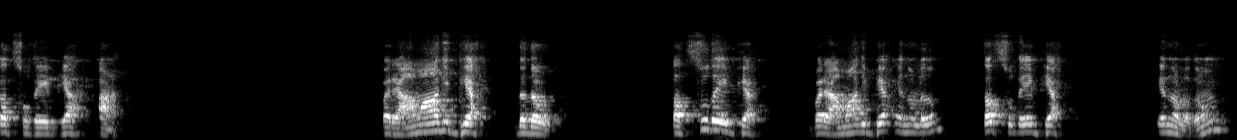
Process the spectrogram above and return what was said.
തത്സുതേഭ്യ ആണ്. ഇപ്പൊ രാമാദിഭ്യ ദദൗ. തത്സുതേഭ്യ. ഇപ്പൊ രാമാദിഭ്യ എന്നുള്ളതും തത്സുതേഭ്യ എന്നുള്ളതും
